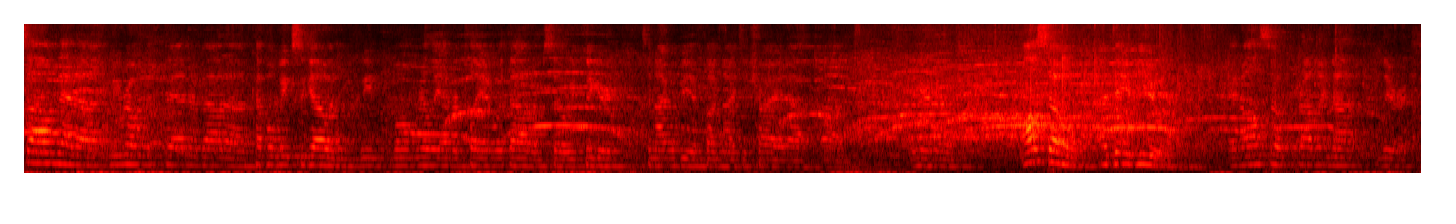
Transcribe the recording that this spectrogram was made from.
song that uh, we wrote with Ben about couple weeks ago, and we won't really ever play it without him. So we figured tonight would be a fun night to try it out. Um. Also a debut, and also probably not lyrics.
